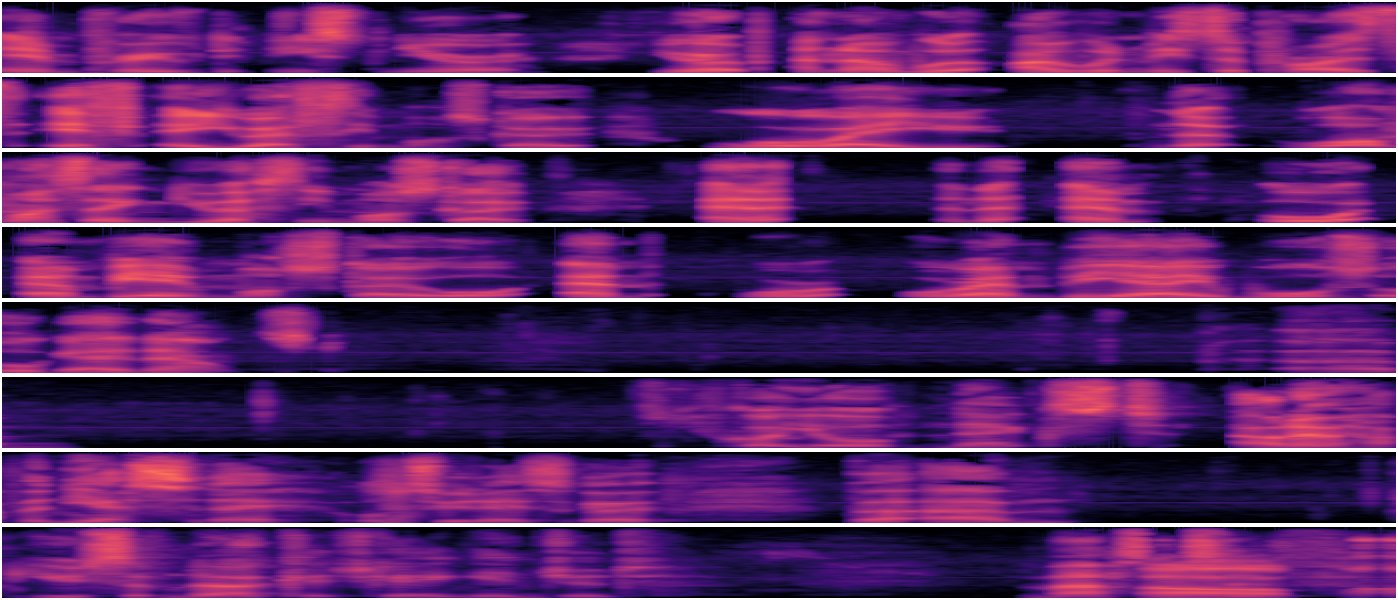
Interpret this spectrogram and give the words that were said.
improved in Eastern Europe. Europe, and I wouldn't be surprised if a UFC Moscow or a no, what am I saying? UFC Moscow, an M or NBA Moscow or M or or NBA Warsaw get announced. Um, you've got your next. I know it happened yesterday or two days ago, but um, Yusuf Nurkic getting injured. Massive. Oh, my-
